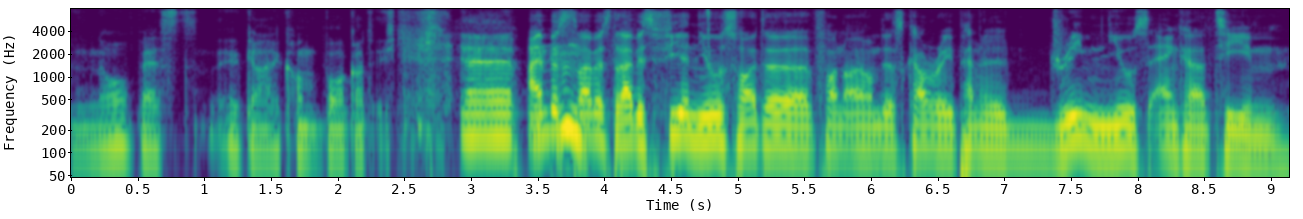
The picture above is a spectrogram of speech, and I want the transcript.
no best. Egal, komm, boah Gott, ich. Äh, Ein bis zwei bis drei bis vier News heute von eurem Discovery Panel Dream News Anchor Team.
